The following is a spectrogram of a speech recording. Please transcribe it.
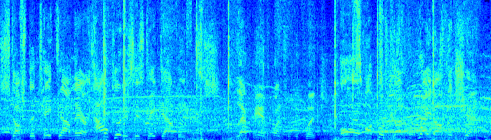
Stuffs the takedown there. How good is his takedown defense? Left hand punch from the clinch. Oh, uppercut right on the chin.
